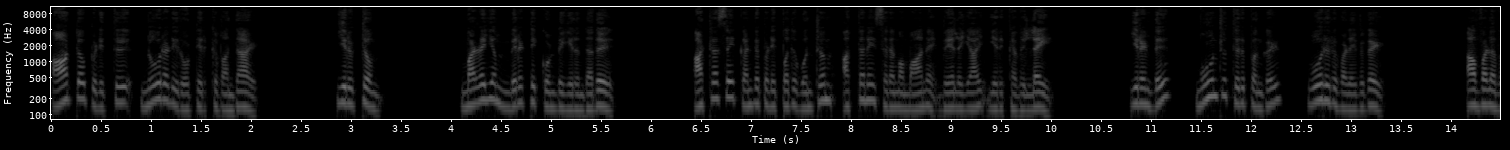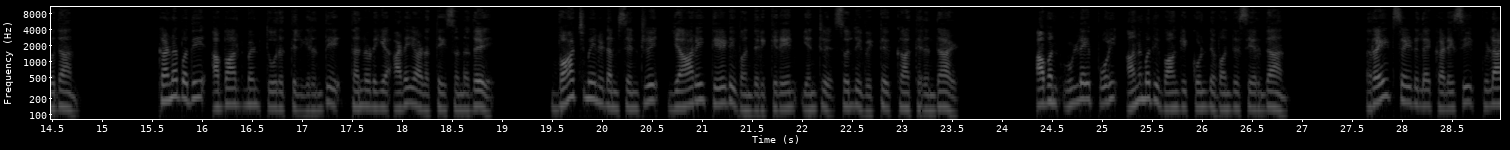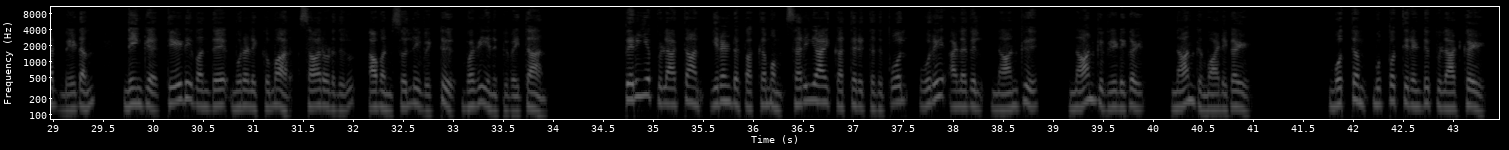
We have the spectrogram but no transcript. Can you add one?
ஆட்டோ பிடித்து நூறடி ரோட்டிற்கு வந்தாள். இருட்டும். மழையும் மிரட்டிக் கொண்டு இருந்தது. அட்ரஸை கண்டுபிடிப்பது ஒன்றும் அத்தனை சிரமமான வேலையாய் இருக்கவில்லை. இரண்டு மூன்று திருப்பங்கள் ஓரிரு வளைவுகள். அவ்வளவுதான். கணபதி அபார்ட்மெண்ட் தூரத்தில் இருந்தே தன்னுடைய அடையாளத்தை சொன்னது. வாட்ச்மேனிடம் சென்று யாரை தேடி வந்திருக்கிறேன்? என்று சொல்லிவிட்டு காத்திருந்தாள். அவன் உள்ளே போய் அனுமதி வாங்கிக் கொண்டு வந்து சேர்ந்தான். ரைட் சைடுல கடைசி பிளாட் மேடம் நீங்க தேடி வந்த முரளிக்குமார் சாரோடது அவன் சொல்லிவிட்டு வழி அனுப்பி வைத்தான். பெரிய பிளாட்தான் இரண்டு பக்கமும் சரியாய் கத்தரித்தது போல் ஒரே அளவில் நான்கு நான்கு வீடுகள் நான்கு மாடிகள். மொத்தம் முப்பத்திரண்டு பிளாட்கள்.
